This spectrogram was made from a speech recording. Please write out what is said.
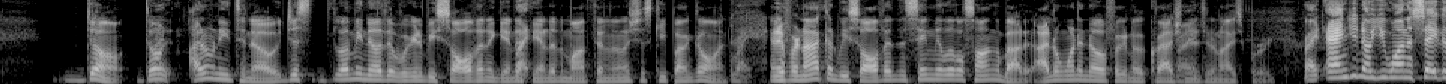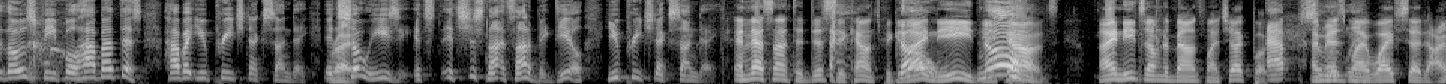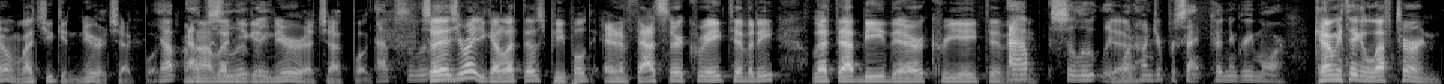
don't, don't, I don't need to know. Just let me know that we're going to be solvent again Right. at the end of the month, and then let's just keep on going. Right. And if we're not going to be solvent, then sing me a little song about it. I don't want to know if we're going to go crashing Right. into an iceberg. Right. And you know, you want to say to those people, how about this? How about you preach next Sunday? It's Right. so easy. It's it's just not it's not a big deal. You preach next Sunday. And that's not to diss the accounts because I No, need the no. accounts. I need something to balance my checkbook. I mean, as my wife said, I don't let you get near a checkbook. Yep, I'm not letting you get near a checkbook. Absolutely. So as you're right, you got to let those people, and if that's their creativity, let that be their creativity. Absolutely. Yeah. 100%. Couldn't agree more. Okay, I'm going to take a left turn.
